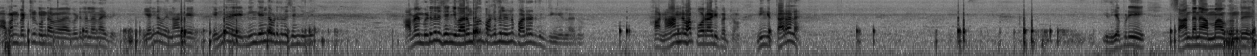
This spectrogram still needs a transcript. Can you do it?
அவன் பெற்றுக்கொண்ட வ- விடுதலை தான் இது. எங்கே நாங்கள் எங்கே நீங்கள் எங்கே விடுதலை செஞ்சீங்க? அவன் விடுதலை செஞ்சு வரும்போது பக்கத்தில் நின்று படம் எடுத்துக்கிட்டீங்க எல்லாரும். ஆ நாங்களாக போராடி பெற்றோம். நீங்கள் தரலை. இது எப்படி சாந்தன அம்மாவுக்கு வந்து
